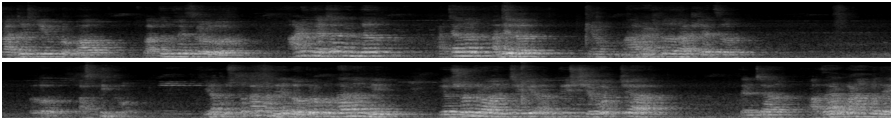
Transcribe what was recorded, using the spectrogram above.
राजकीय प्रभाव स्वातंत्र्य चळवळ आणि त्याच्यानंतर अचानक आलेलं महाराष्ट्र राज्याचं अस्तित्व. या पुस्तकामध्ये डॉक्टर यशवंतरावांची अगदी शेवटच्या त्यांच्या आजारपणामध्ये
